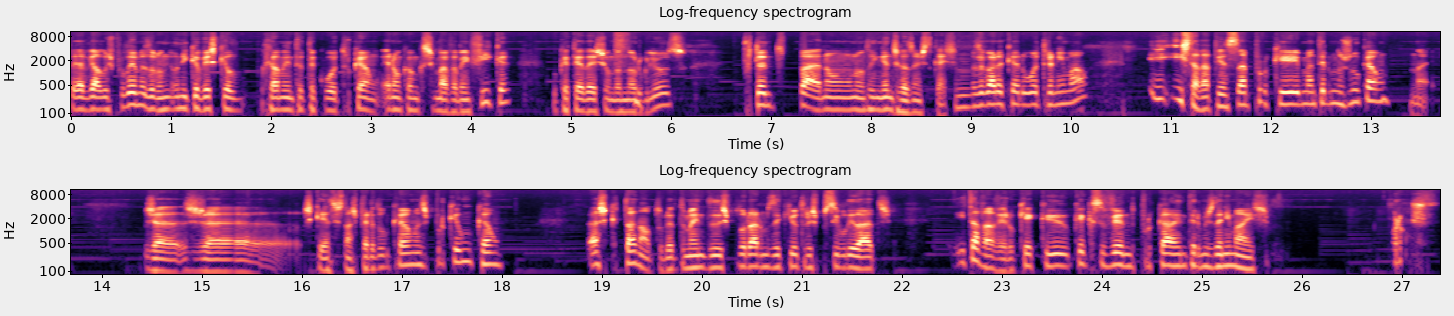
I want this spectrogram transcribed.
havia alguns problemas. A única vez que ele realmente atacou outro cão era um cão que se chamava Benfica, o que até deixa um dono orgulhoso. Portanto, pá, não, não tenho grandes razões de queixa. Mas agora quero outro animal e, e estava a pensar porque manter-nos no cão, não é? Já, já as crianças estão à espera de um cão, mas porquê um cão? Acho que está na altura também de explorarmos aqui outras possibilidades. E estava a ver o que é que, o que, é que se vende por cá em termos de animais. Porcos.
